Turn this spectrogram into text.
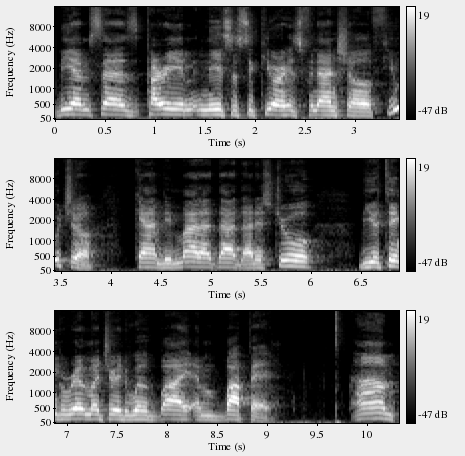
BM says Karim needs to secure his financial future. Can't be mad at that. That is true. Do you think Real Madrid will buy Mbappe? Um,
